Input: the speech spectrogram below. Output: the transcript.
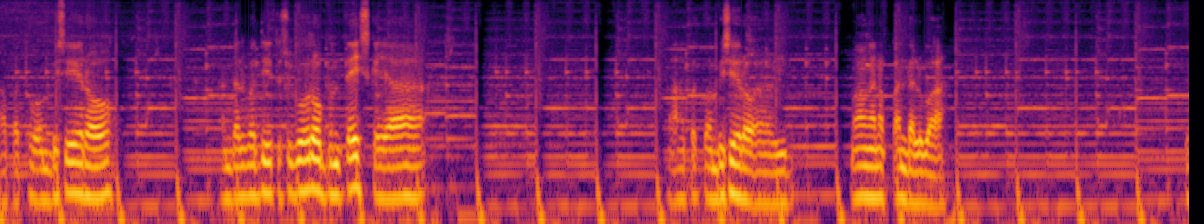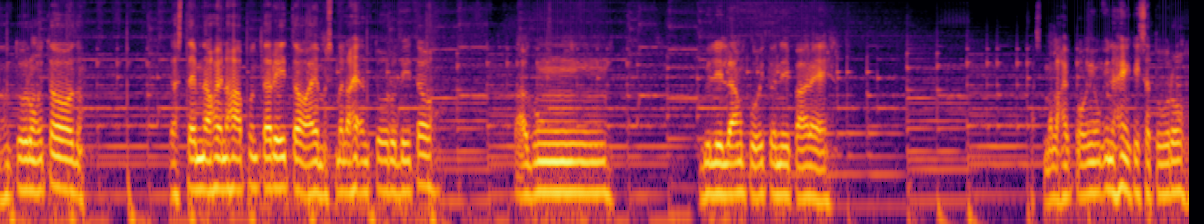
Apat po ang bisiro. Ang dalawa dito siguro buntis kaya apat po ang bisiro ay mga anak pa ang dalawa. Yung turong ito, last time na ako nakapunta rito ay mas malaki ang turo dito. Bagong bili lang po ito ni pare. Mas malaki po yung inahin kaysa turo.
